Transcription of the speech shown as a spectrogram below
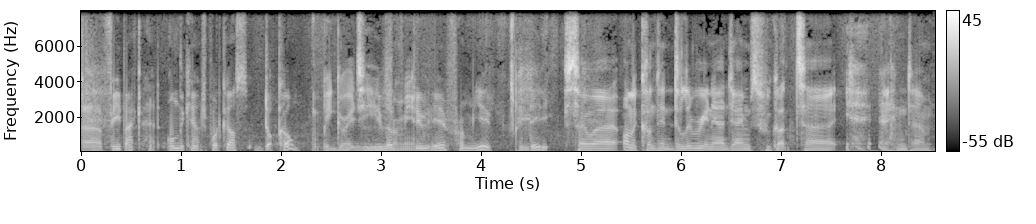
Uh, feedback at onthecouchpodcast.com. It'd be great to hear Love from you. to hear from you, indeed. So uh, on a content delivery now, James, we've got, uh, and um,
